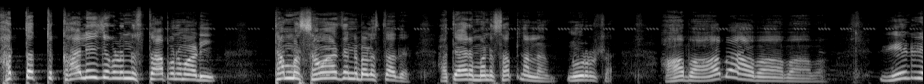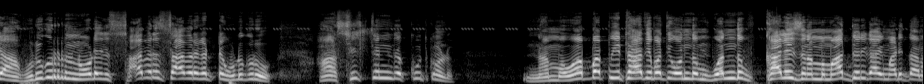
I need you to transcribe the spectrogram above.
ಹತ್ತತ್ತು ಕಾಲೇಜುಗಳನ್ನು ಸ್ಥಾಪನೆ ಮಾಡಿ ತಮ್ಮ ಸಮಾಜನ ಬೆಳೆಸ್ತಾ ಇದ್ದಾರೆ ಅತ್ಯಾರ ಮನಸ್ಸು ಹತ್ತನಲ್ಲ ನೂರು ವರ್ಷ. ಆಬಾ ಬಾ ಬಾ ಬಾ ಏನು ರೀ ಆ ಹುಡುಗರನ್ನ ನೋಡಿದ್ರೆ ಸಾವಿರ ಸಾವಿರ ಗಟ್ಟೆ ಹುಡುಗರು ಆ ಶಿಸ್ತಿನಿಂದ ಕೂತ್ಕೊಂಡು ನಮ್ಮ ಒಬ್ಬ ಪೀಠಾಧಿಪತಿ ಒಂದು ಒಂದು ಕಾಲೇಜ್ ನಮ್ಮ ಮಾಧುರಿಗಾಗಿ ಮಾಡಿದ್ದಾನ.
